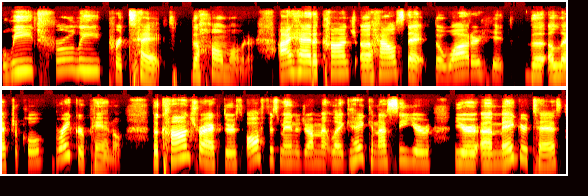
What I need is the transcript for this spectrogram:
we truly protect the homeowner. I had a con a house that the water hit the electrical breaker panel. The contractor's office manager, I meant like, hey, can I see your your uh, test?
